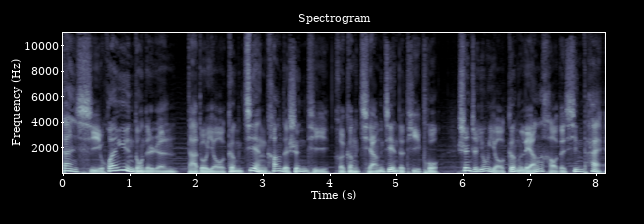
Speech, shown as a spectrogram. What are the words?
但喜欢运动的人大多有更健康的身体和更强健的体魄，甚至拥有更良好的心态。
